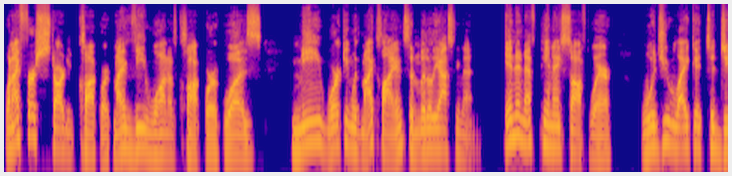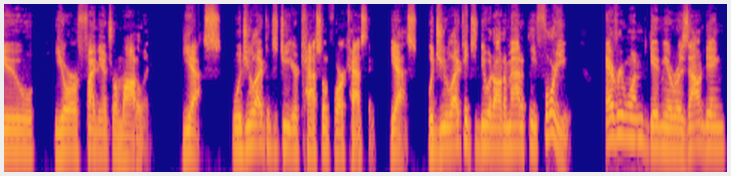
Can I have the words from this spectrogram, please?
When I first started Clockwork, my V1 of Clockwork was me working with my clients and literally asking them in an FP&A software, would you like it to do your financial modeling? Yes. Would you like it to do your cash flow forecasting? Yes. Would you like it to do it automatically for you? Everyone gave me a resounding,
